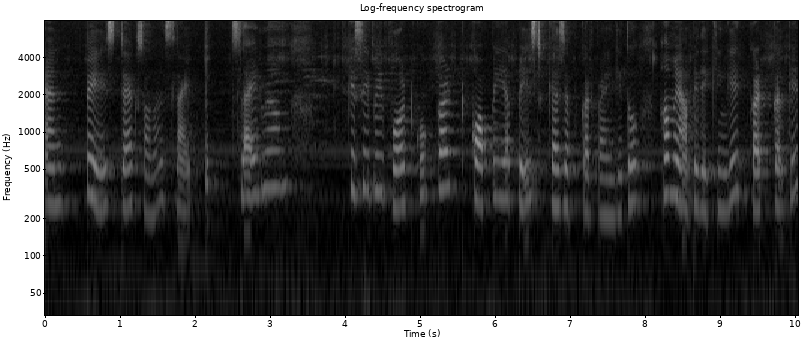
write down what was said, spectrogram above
and paste text on a slide तो स्लाइड में हम किसी भी वर्ड को कट कॉपी या पेस्ट कैसे कर पाएँगे? तो हम यहाँ पे देखेंगे कट करके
